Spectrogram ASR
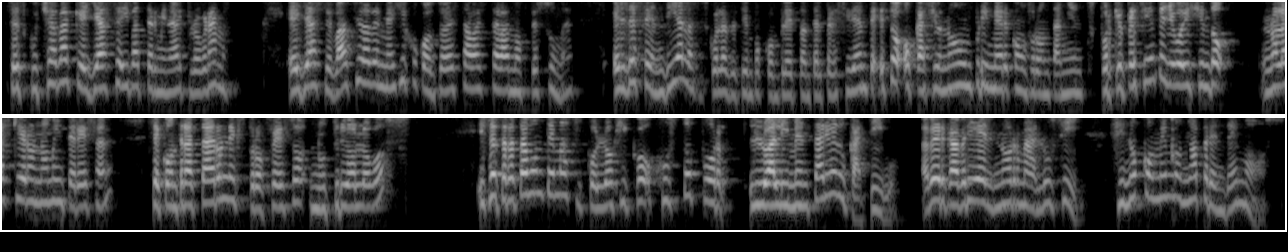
se escuchaba que ya se iba a terminar el programa. Ella se va a Ciudad de México cuando todavía estaba Esteban Moctezuma él defendía las escuelas de tiempo completo ante el presidente. Esto ocasionó un primer confrontamiento, porque el presidente llegó diciendo, no las quiero, no me interesan. Se contrataron exprofeso nutriólogos y se trataba un tema psicológico justo por lo alimentario educativo. A ver, Gabriel, Norma, Lucy, si no comemos, no aprendemos.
